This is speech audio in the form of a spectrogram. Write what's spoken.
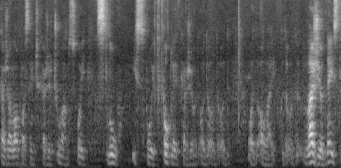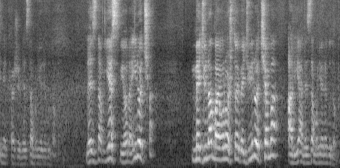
kaže Allah poslaniče, kaže, čuvam svoj sluh i svoj pogled, kaže, od, od, od, od, od, ovaj, od, od laži, od neistine, kaže, ne znam o njoj nego dobro. Ne znam, jes mi ona inoća, među nama je ono što je među inoćama, ali ja ne znam o njoj nego dobro.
